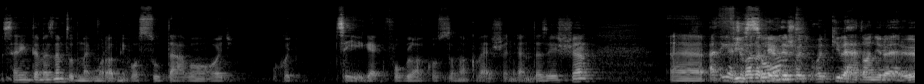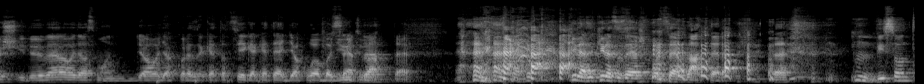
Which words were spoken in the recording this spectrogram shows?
szerintem ez nem tud megmaradni hosszú távon, hogy, hogy cégek foglalkozzanak versenyrendezéssel. Hát igen, csak az a kérdés, hogy, hogy ki lehet annyira erős idővel, hogy azt mondja, hogy akkor ezeket a cégeket egy gyakolba Szebb gyűjtve. ki, lesz, ki lesz az esport Viszont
